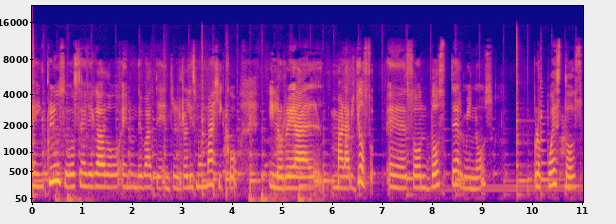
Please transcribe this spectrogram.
e incluso se ha llegado en un debate entre el realismo mágico y lo real maravilloso. Eh, son dos términos propuestos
